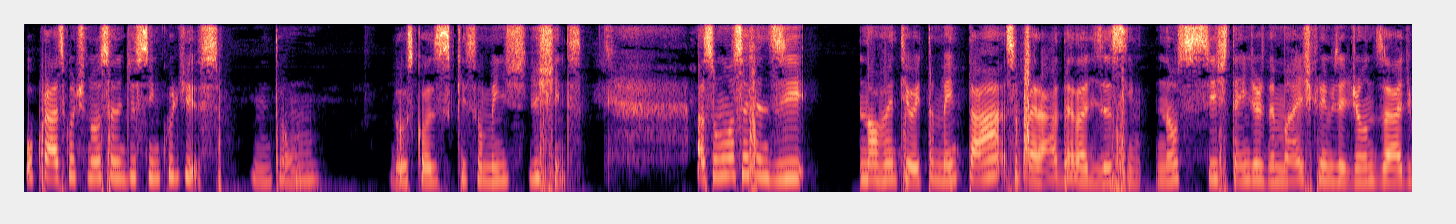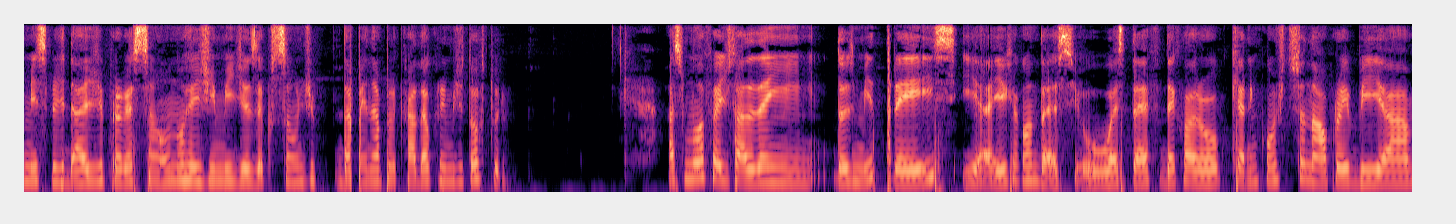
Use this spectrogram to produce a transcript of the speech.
o prazo continua sendo de cinco dias. Então, duas coisas que são bem distintas. A súmula 600 98 também está superada. Ela diz assim: não se estende aos demais crimes hediondos a admissibilidade de progressão no regime de execução de, da pena aplicada ao crime de tortura. A súmula foi editada em 2003 e aí o que acontece? O STF declarou que era inconstitucional proibir a,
